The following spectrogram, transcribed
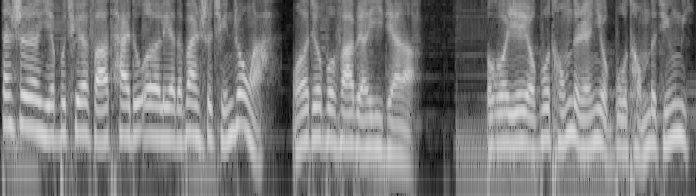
但是也不缺乏态度恶劣的办事群众啊，我就不发表意见了。不过也有不同的人有不同的经历。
